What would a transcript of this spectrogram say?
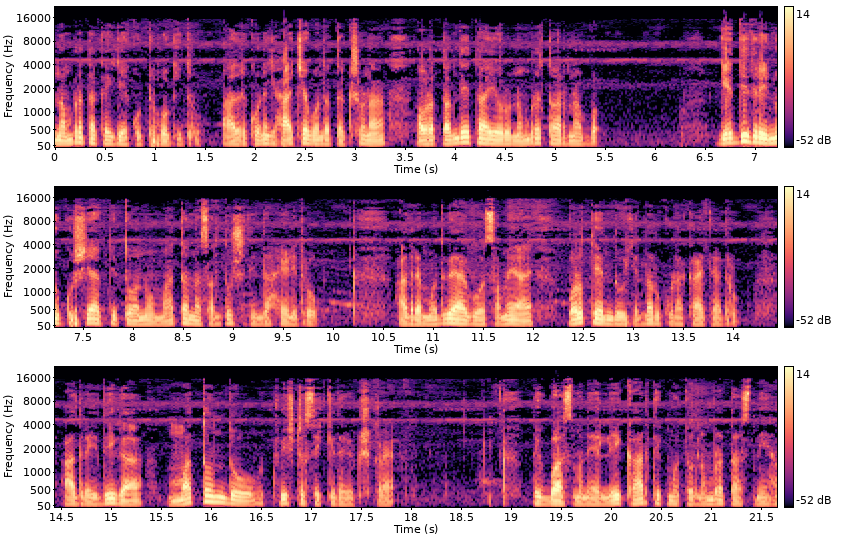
ನಮ್ರತ ಕೈಗೆ ಕೊಟ್ಟು ಹೋಗಿದ್ರು. ಆದರೆ ಕೊನೆಗೆ ಆಚೆ ಬಂದ ತಕ್ಷಣ ಅವರ ತಂದೆ ತಾಯಿಯವರು ನಮ್ರತಾರನ್ನ ಬ, ಗೆದ್ದಿದ್ರೆ ಇನ್ನೂ ಖುಷಿಯಾಗ್ತಿತ್ತು ಅನ್ನೋ ಮಾತನ್ನು ಸಂತೋಷದಿಂದ ಹೇಳಿದರು. ಆದರೆ ಮದುವೆ ಆಗುವ ಸಮಯ ಬರುತ್ತೆ ಎಂದು ಎಲ್ಲರೂ ಕೂಡ ಕಾಯ್ತಾ ಇದ್ರು. ಆದರೆ ಇದೀಗ ಮತ್ತೊಂದು ಟ್ವಿಸ್ಟ್ ಸಿಕ್ಕಿದೆ ವೀಕ್ಷಕರೇ. ಬಿಗ್ ಬಾಸ್ ಮನೆಯಲ್ಲಿ ಕಾರ್ತಿಕ್ ಮತ್ತು ನಮ್ರತಾ ಸ್ನೇಹ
